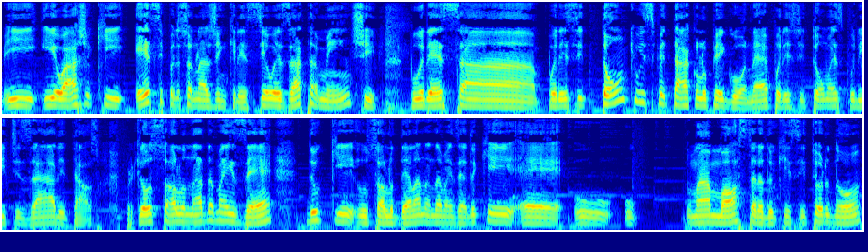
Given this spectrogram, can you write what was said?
E, e, eu acho que esse personagem cresceu exatamente por essa. por esse tom que o espetáculo pegou, né? Por esse tom mais politizado e tal. Porque o solo nada mais é do que. O solo dela nada mais é do que é, o, o uma amostra do que se tornou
